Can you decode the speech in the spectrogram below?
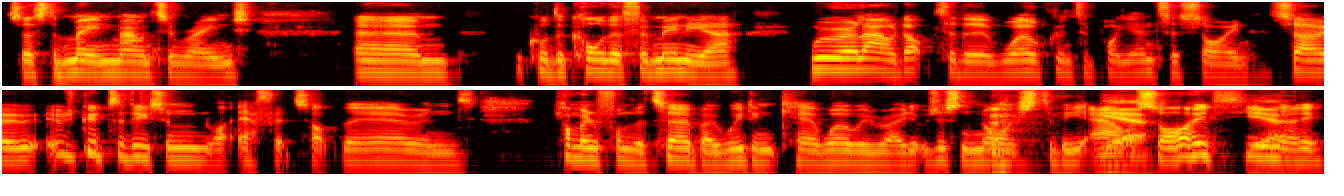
so that's the main mountain range, um, called the Coll de Femenia we were allowed up to the welcome to Pollença sign. So it was good to do some like efforts up there and coming from the turbo, we didn't care where we rode. It was just nice to be outside, yeah. you yeah. know.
